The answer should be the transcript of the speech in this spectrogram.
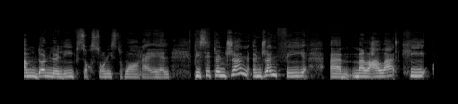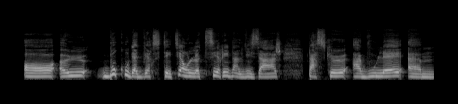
Elle me donne le livre sur son histoire à elle. Puis c'est une jeune, une jeune fille, euh, Malala, qui a, eu beaucoup d'adversité. Tu sais, on l'a tiré dans le visage parce qu'elle voulait... Euh,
